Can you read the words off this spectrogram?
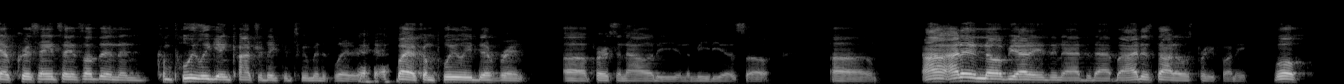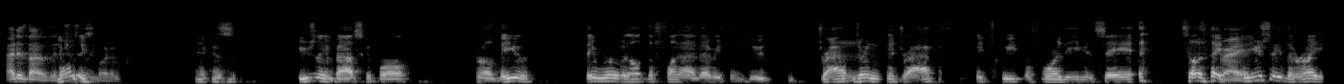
have Chris Haynes saying something and then completely getting contradicted two minutes later by a completely different uh personality in the media. So um I, I didn't know if you had anything to add to that, but I just thought it was pretty funny. Well, I just thought it was interesting it's- more than Yeah, because usually in basketball, bro, they they ruin all the fun out of everything, dude. Draft Mhm. during the draft, they tweet before they even say it. So like, Right. usually they're right,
